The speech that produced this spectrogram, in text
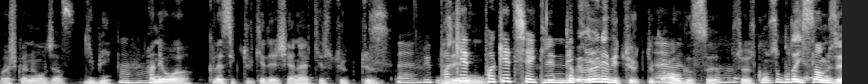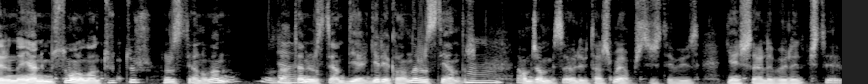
başka ne olacağız gibi. Hani o klasik Türkiye'de yaşayan herkes Türktür. Evet. Bir paket Üzerin- paket şeklindeki. Tabii öyle bir Türklük Evet. algısı söz konusu. Bu da İslam üzerinden yani Müslüman olan Türktür, Hristiyan olan zaten Hristiyan. Diğer geriye kalanlar Hristiyandır. Amcam mesela öyle bir tartışma yapmıştı işte biz gençlerle böyle işte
